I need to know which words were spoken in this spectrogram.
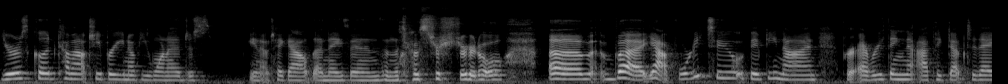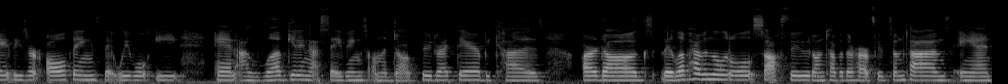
Yours could come out cheaper, you know, if you want to just you know, take out the Nathan's and the toaster strudel. Um, but yeah, forty-two fifty-nine for everything that I picked up today. These are all things that we will eat. And I love getting that savings on the dog food right there because our dogs, they love having the little soft food on top of their hard food sometimes. And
